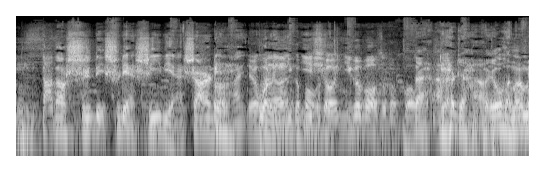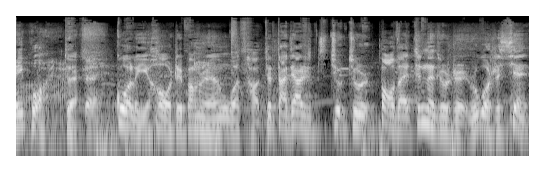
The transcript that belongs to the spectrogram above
嗯，打到十点、十点、十一点、十二点了，过了一个 boss，一宿一个 boss 都过不对了。，而且还有可能没过。对对过了以后，这帮人我操，就大家是就就是抱在，真的就是，如果是线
